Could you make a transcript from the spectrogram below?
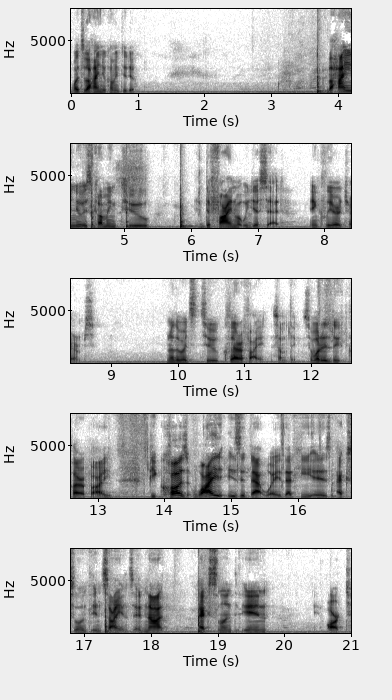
What's v'hainu coming to do? V'hainu is coming to define what we just said in clearer terms. In other words, to clarify something. So, what does it clarify? Because why is it that way that he is excellent in science and not excellent in art?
